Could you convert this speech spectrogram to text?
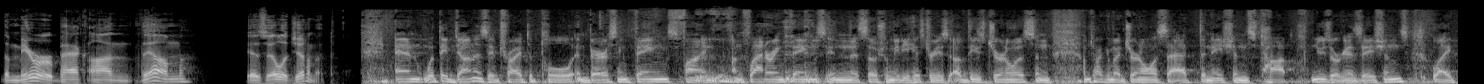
the mirror back on them is illegitimate. And what they've done is they've tried to pull embarrassing things, find unflattering things in the social media histories of these journalists. And I'm talking about journalists at the nation's top news organizations like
